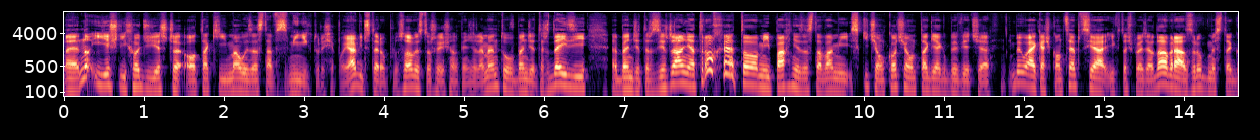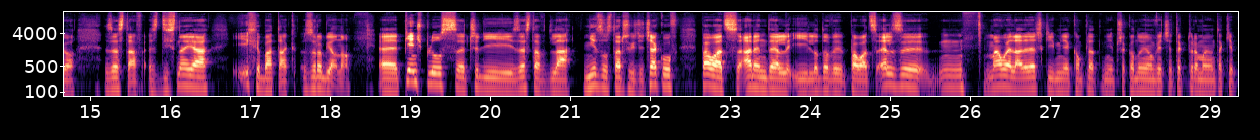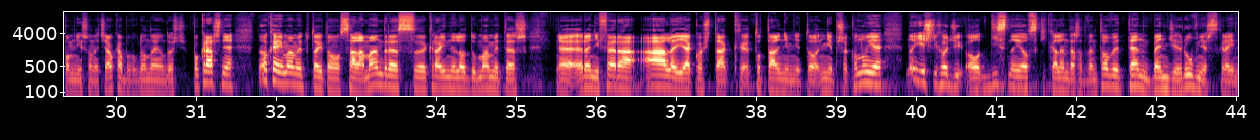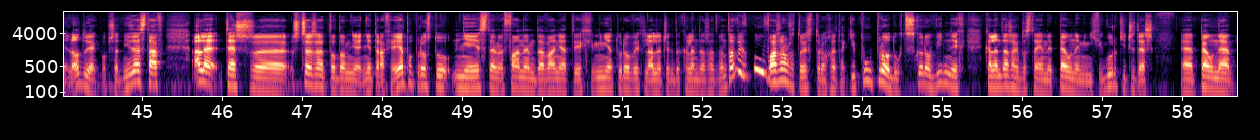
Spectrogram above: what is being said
E, No i jeśli chodzi jeszcze o taki mały zestaw z mini, który się pojawi, 4-plusowy, 165 elementów, będzie też Daisy, e, będzie też zjeżdżalnia. Trochę to mi pachnie zestawami z kicią kocią, tak jakby wiecie, była jakaś koncepcja i ktoś powiedział, dobra, zróbmy z tego zestaw z Disneya i chyba tak zrobiono. E, 5 plus, czyli zestaw dla nieco starszych dzieciaków, pałac Arendelle i lodowy pałac Elzy. Mm, Małe laleczki mnie kompletnie nie przekonują, wiecie, te, które mają takie pomniejszone bo wyglądają dość pokracznie. No okej, mamy tutaj tą salamandrę z Krainy Lodu, mamy też e, renifera, ale jakoś tak totalnie mnie to nie przekonuje. No i jeśli chodzi o disneyowski kalendarz adwentowy, ten będzie również z Krainy Lodu, jak poprzedni zestaw, ale też e, szczerze to do mnie nie trafia. Ja po prostu nie jestem fanem dawania tych miniaturowych laleczek do kalendarzy adwentowych, bo uważam, że to jest trochę taki półprodukt. Skoro w innych kalendarzach dostajemy pełne minifigurki, czy też e, pełne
